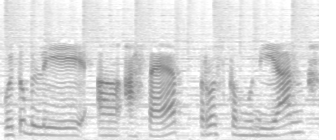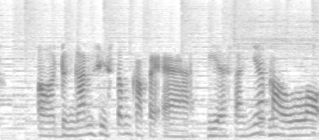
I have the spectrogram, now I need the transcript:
gue tuh beli eh, aset, terus kemudian eh, dengan sistem KPR. Biasanya Mhm. kalau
